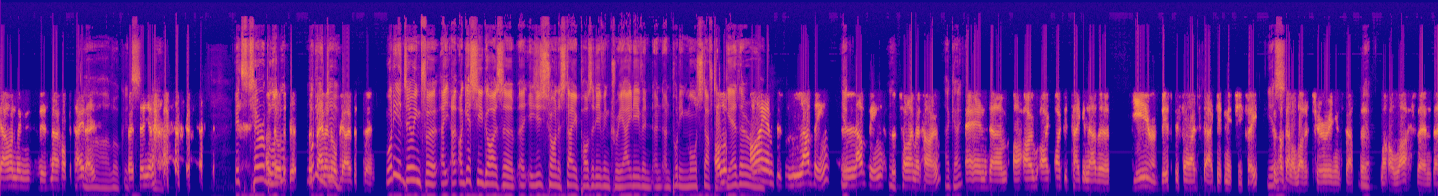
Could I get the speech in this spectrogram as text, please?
going when there's no hot potatoes. Oh, look, but it's, uh, you know, it's terrible. sure the, the what do you famine will be over soon. What are you doing for? I, I I guess you guys are, are you just trying to stay positive and creative and, and, and putting more stuff Oh, look, together. I am just loving, Yep. loving the time at home, okay. and um, I, I I could take another year of this before I'd start getting itchy feet because Yes. I've done a lot of touring and stuff for Yep. my whole life, and uh,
